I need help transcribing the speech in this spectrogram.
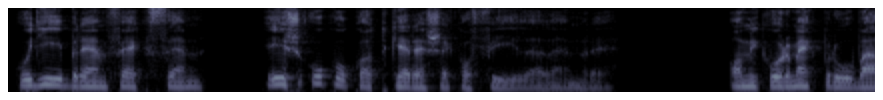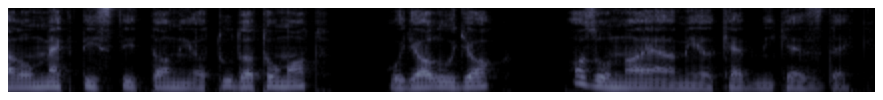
hogy ébren fekszem, és okokat keresek a félelemre. Amikor megpróbálom megtisztítani a tudatomat, hogy aludjak, azonnal elmélkedni kezdek.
